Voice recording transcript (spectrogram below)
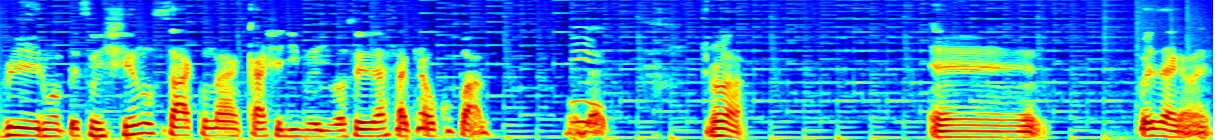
ver uma pessoa enchendo o saco na caixa de e-mail de vocês, já sabe que é o culpado. Verdade. Vamos lá. É... Pois é, galera.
